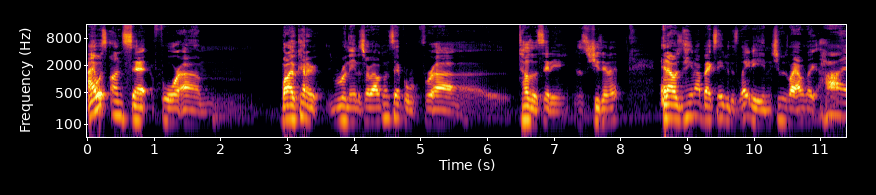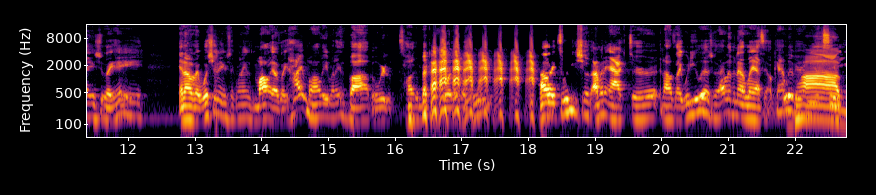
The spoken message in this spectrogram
I was on set for. um Well, I kind of ruined the end of the story. But I was on set for for uh Tales of the City because she's in it, and I was hanging out backstage with this lady, and she was like, "I was like, hi." She was like, "Hey." And I was like, "What's your name?" She's like, "My name is Molly." I was like, "Hi, Molly. My name is Bob." And we are talking back and forth. I was like, "So what do you?" She goes, "I'm an actor." And I was like, "Where do you live?" She goes, "I live in LA." I said, "Okay, I live here." in New York City."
